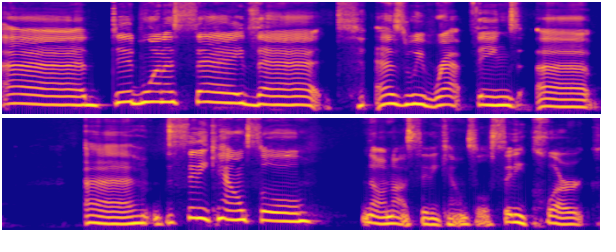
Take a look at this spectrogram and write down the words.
uh did want to say that as we wrap things up uh the city council no not city council city clerk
